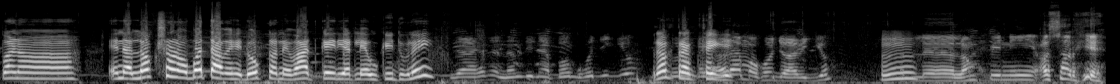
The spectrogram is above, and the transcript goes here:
પણ એના લક્ષણો બતાવે છે. ડોક્ટરને વાત કરી એટલે એવું કીધું નહીં. નંદીના પગ હોજી ગયો. થઈ ગઈ. હોજો આવી ગયો. એટલે લંપીની અસર છે.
